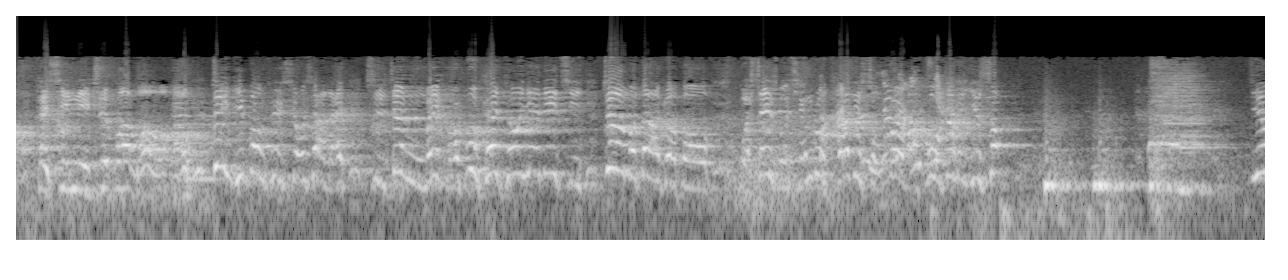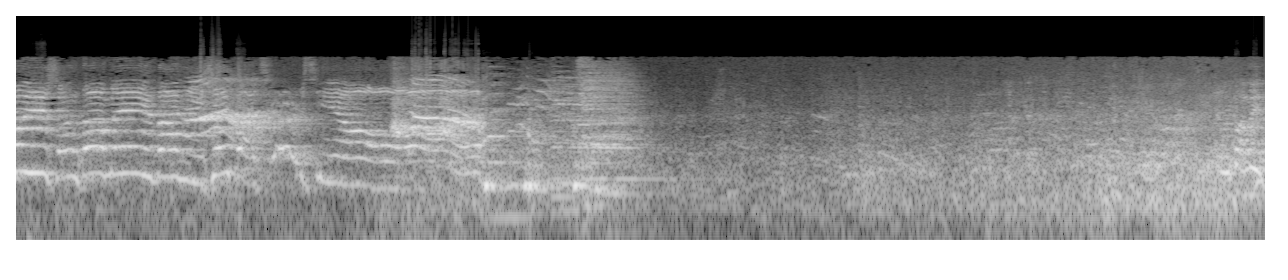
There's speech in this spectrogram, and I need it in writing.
还心里直发毛这一棒槌削下来指着五门口不开挑也得起这么大个包。我伸手擒住他的手腕往后这么一上叫一声大妹子你先把气消啊。大妹子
